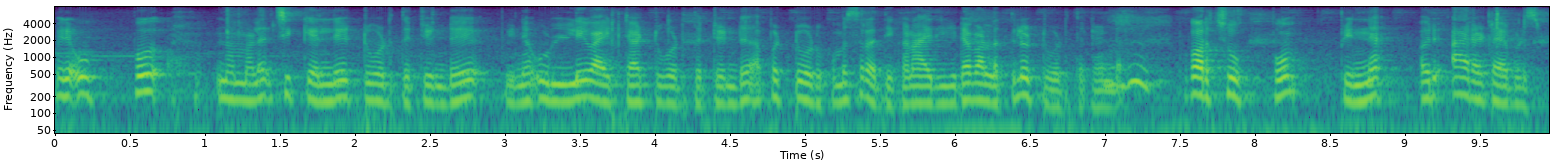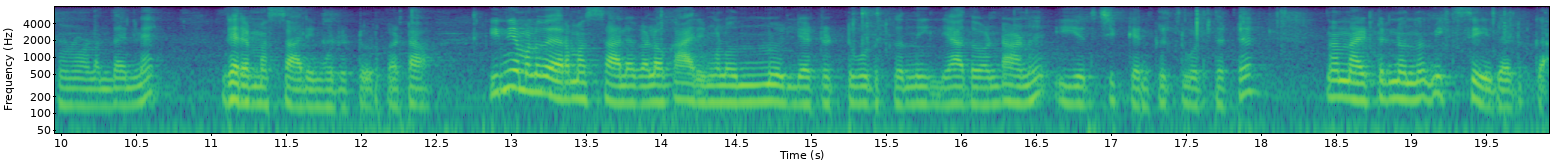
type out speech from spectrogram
പിന്നെ ഉപ്പ് നമ്മൾ ചിക്കനിൽ ഇട്ട് കൊടുത്തിട്ടുണ്ട്. പിന്നെ ഉള്ളി വയറ്റ ഇട്ട് കൊടുത്തിട്ടുണ്ട്. അപ്പോൾ ഇട്ട് കൊടുക്കുമ്പോൾ ശ്രദ്ധിക്കണം. അരിയുടെ വെള്ളത്തിൽ ഇട്ട് കൊടുത്തിട്ടുണ്ട്. കുറച്ച് ഉപ്പും പിന്നെ ഒരു അര ടേബിൾ സ്പൂണോളം തന്നെ ഗരം മസാലയും കൂടി ഇട്ട് കൊടുക്കുക കേട്ടോ. ഇനി നമ്മൾ വേറെ മസാലകളോ കാര്യങ്ങളോ ഒന്നും ഇല്ലായിട്ട് ഇട്ട് കൊടുക്കുന്നില്ല. അതുകൊണ്ടാണ് ഈ ഒരു ചിക്കൻക്ക് ഇട്ട് കൊടുത്തിട്ട് നന്നായിട്ട് തന്നെ ഒന്ന് മിക്സ് ചെയ്തെടുക്കുക.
